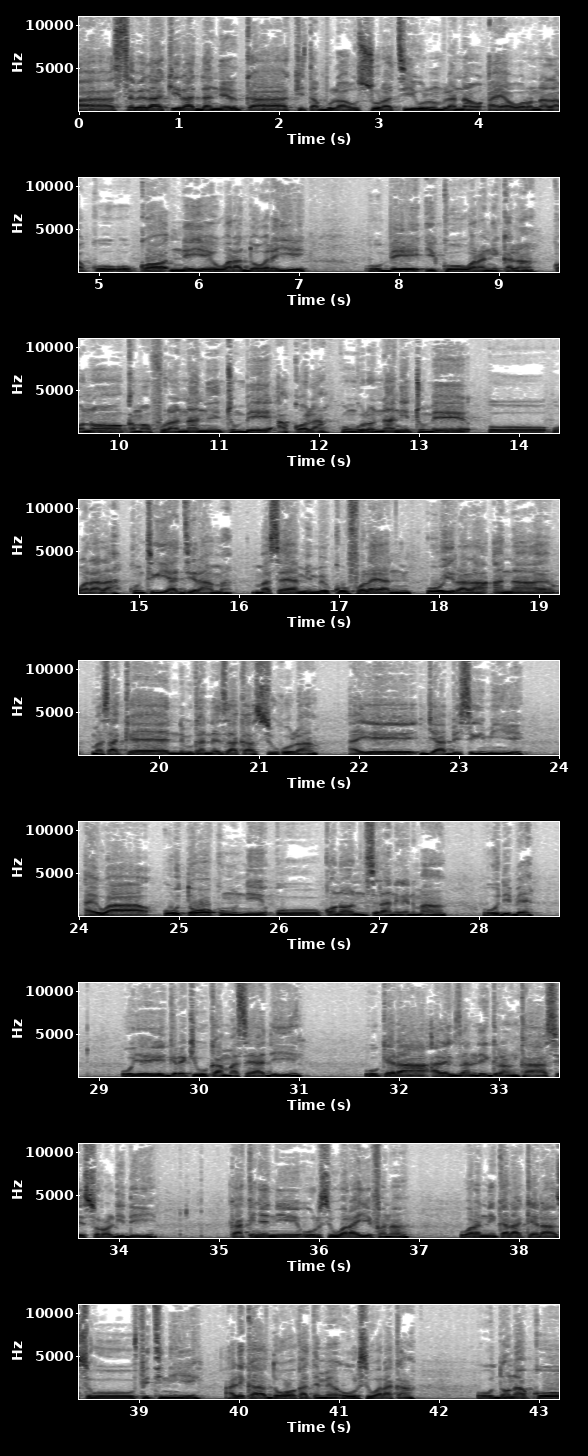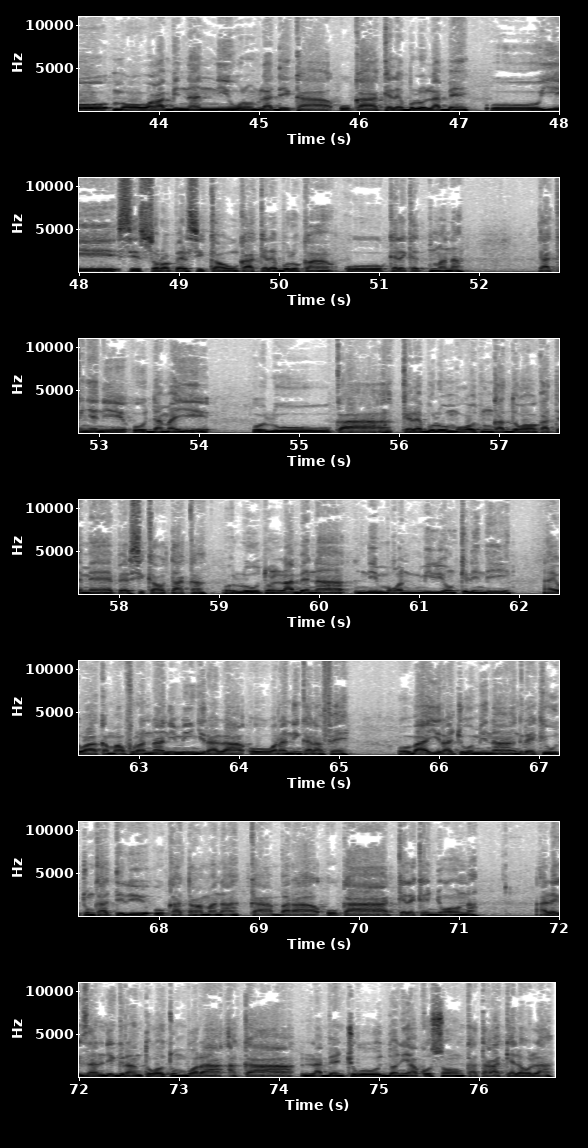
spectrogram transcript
a sɛbɛla kira daniyɛli ka kitabu la o surati wolonfilanaw aya wɔrɔnan la ko o kɔ ne ye wara dɔ wɛrɛ ye o be i ko wara ni kalan kɔnɔ kamafura naani tun be a kɔ la kungolo naani tun be o wara la kuntigiya dira a ma masaya min be kofɔla yan nin o yirala an na masakɛ nebukadnɛza ka suko la a ye ja bisigi min ye ayiwa o tɔgɔkun ni o kɔnɔ siranɛgɛniman o de bɛn o ye grɛkiw ka masaya de ye o kɛra alɛgizandre le grand ka se sɔrɔli de ye ka kɛɲɛ ni urusi wara ye fana waranikala kɛra sogo fitinin ye ale ka dɔgɔ ka tɛmɛ urusi wara kan o dɔnna ko mɔgɔ waga bi naani ni wolonwula de ka u ka kɛlɛbolo labɛn o ye se sɔrɔ pɛrisikaw ka kɛlɛbolo kan o kɛlɛkɛ tuma na ka kɛɲɛ ni o dama ye olu ka kɛlɛbolo mɔgɔw tun ka dɔgɔ ka tɛmɛ pɛrisikaw ta kan olu tun labɛnna ni mɔgɔ miliyɔn kelen de ye ayiwa kamafura naani min jirala o waraninkala fɛ o b'a jira cogo min na gɛrɛkiw tun ka teli u ka tagama na ka bara u ka kɛlɛkɛɲɔgɔnw na alexandre le grand tɔgɔ tun bɔra a ka labɛncogo dɔnniya kosɔn ka taga kɛlɛw la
